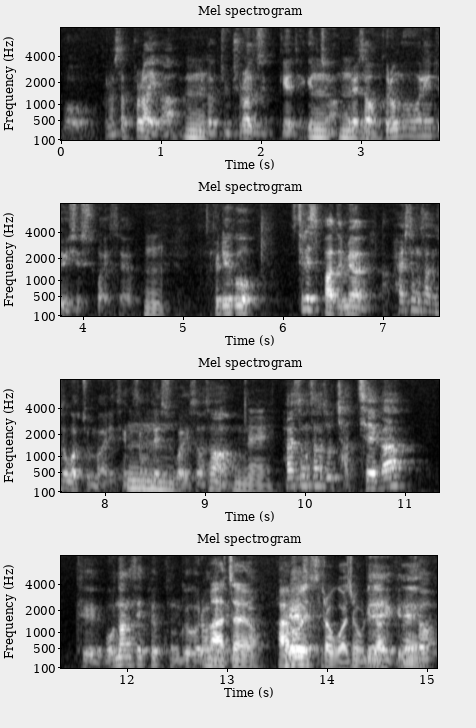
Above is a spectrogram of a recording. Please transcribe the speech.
뭐 그런 서플라이가 음. 그러니까 좀 줄어들게 되겠죠. 음, 음, 그래서 음. 그런 부분이 또 있을 수가 있어요. 음. 그리고 스트레스 받으면 활성산소가 좀 많이 생성될 음. 수가 있어서 네. 활성산소 자체가 그 모낭세포 공격을 하게 맞아요. 됩니다. ROS라고 하죠, 우리가. 네, 그래서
